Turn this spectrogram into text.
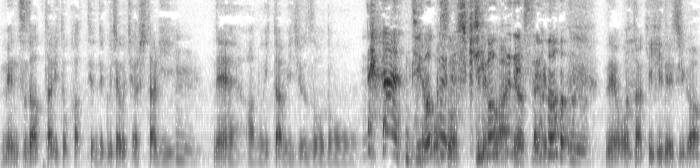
メンツだったりとかっていうんでぐちゃぐちゃしたり、うん。ね、あの、伊丹十三の、地獄、お葬式地でもあ。りますしたけどうんね、大滝秀治が、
